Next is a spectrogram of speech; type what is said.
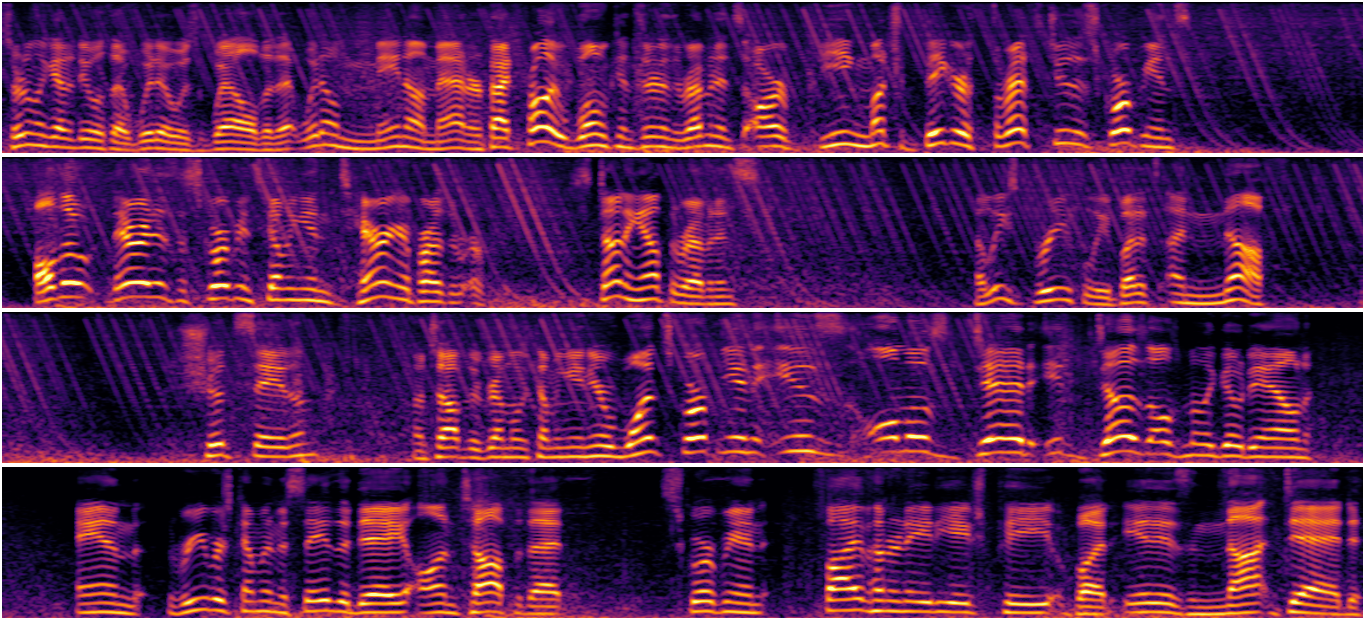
Certainly got to deal with that Widow as well, but that Widow may not matter. In fact, probably won't considering the Revenants are being much bigger threats to the Scorpions. Although, there it is, the Scorpions coming in, tearing apart the... stunning out the Revenants. At least briefly, but it's enough. Should save them. On top of the Gremlin coming in here. One Scorpion is almost dead. It does ultimately go down. And Reavers come in to save the day. On top of that, Scorpion 580 HP, but it is not dead.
